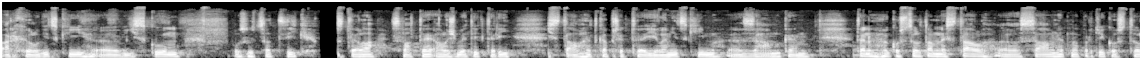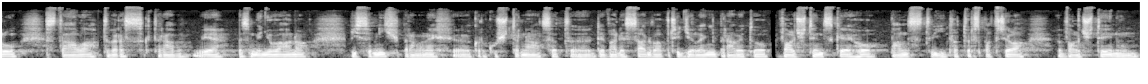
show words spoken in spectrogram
archeologický eh, výzkum pozůstatých kostela svaté Alžbety, který stál hnedka před Jilemnickým eh, zámkem. Ten kostel tam nestál eh, sám, hned naproti kostelu stála tvrz, která je zmiňována v písemných pramenech eh, k roku 1492 při dělení právě toho valčtenského panství. Ta tvrz patřila Valčtejnům.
